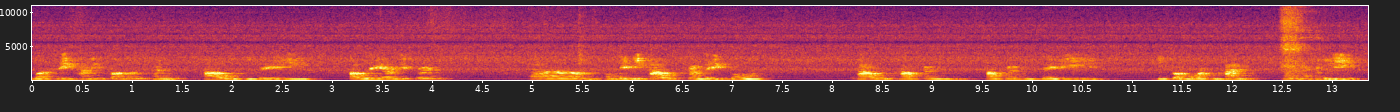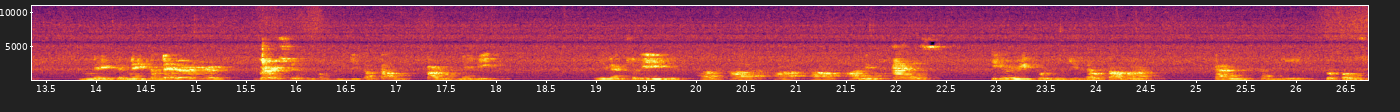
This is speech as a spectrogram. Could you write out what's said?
what they have in common, and how do they how they are different? Um, and maybe how can they both? How how can how can they become more compatible and actually make make a better version of digital karma? Maybe eventually uh, uh, uh, an enhanced theory for digital karma can can be proposed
